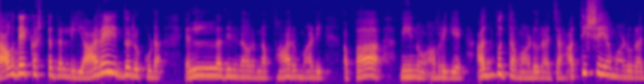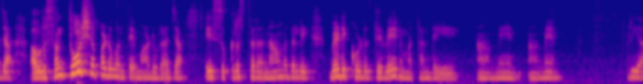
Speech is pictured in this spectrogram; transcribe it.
ಯಾವುದೇ ಕಷ್ಟದಲ್ಲಿ ಯಾರೇ ಇದ್ದರೂ ಕೂಡ ಎಲ್ಲದರಿಂದ ಅವ್ರನ್ನ ಪಾರು ಮಾಡಿ, ಅಪ್ಪ, ನೀನು ಅವರಿಗೆ ಅದ್ಭುತ ಮಾಡು ರಾಜ, ಅತಿಶಯ ಮಾಡು ರಾಜ, ಅವರು ಸಂತೋಷ ಪಡುವಂತೆ ಮಾಡು ರಾಜ ಯೇಸು ಕ್ರಿಸ್ತನ ನಾಮದಲ್ಲಿ ಬೇಡಿಕೊಳ್ಳುತ್ತೇವೆ. ನಮ್ಮ ತಂದೆಯೇ. ಆಮೇನ್. ಆಮೇನ್. ಪ್ರಿಯ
